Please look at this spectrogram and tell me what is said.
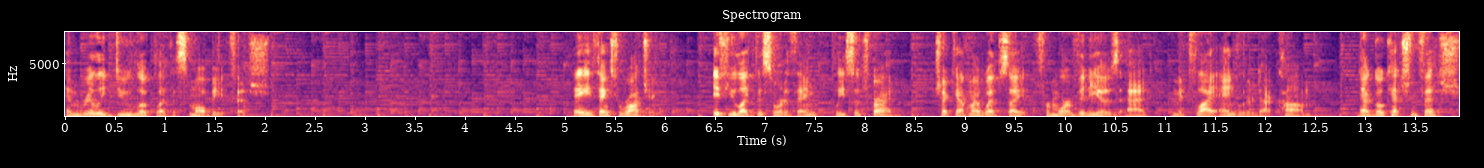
and really do look like a small bait fish. Hey, thanks for watching. If you like this sort of thing, please subscribe. Check out my website for more videos at mcflyangler.com. Now go catch some fish.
